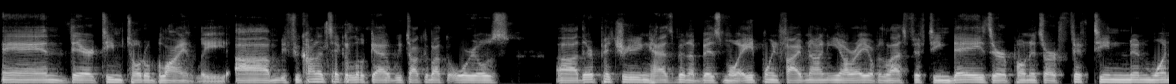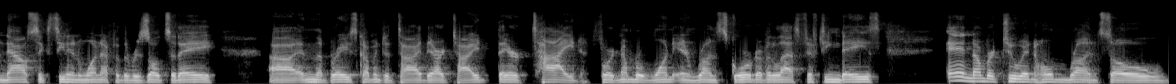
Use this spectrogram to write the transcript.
and their team total blindly. Um, if you kind of take a look at, we talked about the Orioles. Uh, their pitching has been abysmal 8.59 ERA over the last 15 days. Their opponents are 15 and 1 now, 16 and 1 after the result today. Uh, and the Braves coming to tie. They are tied. They are tied for number one in runs scored over the last 15 days and number two in home run. So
